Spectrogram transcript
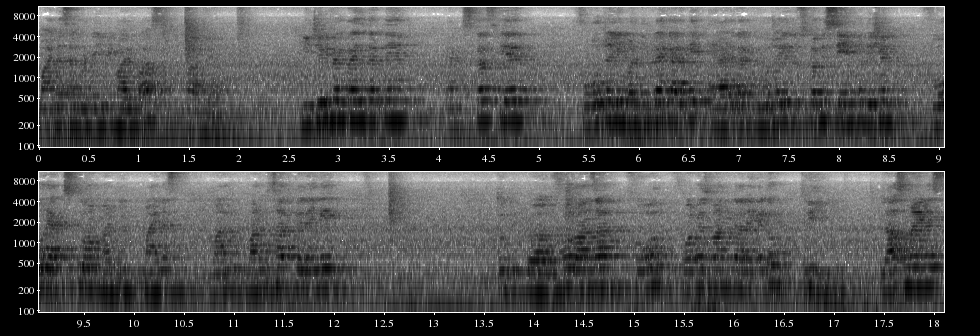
माइनस सेवनटीन भी हमारे पास आ गया। नीचे भी फैक्टराइज करते हैं एक्स का स्केयर फोर चाहिए मल्टीप्लाई करके ऐड करके हो चाहिए तो उसका भी सेम कंडीशन फोर एक्स को हम मल्टी माइनस वन वन के साथ करेंगे। तो फोर वन सा फोर फोर में वन करेंगे तो थ्री प्लस माइनस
